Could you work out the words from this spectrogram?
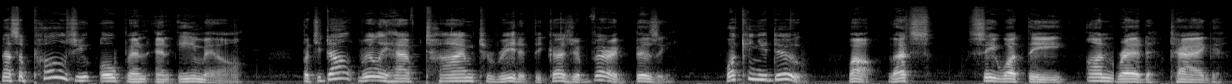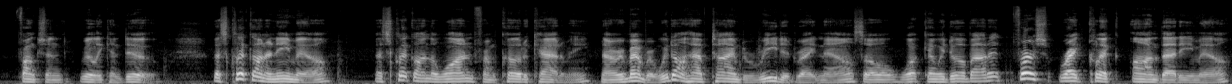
Now, suppose you open an email, but you don't really have time to read it because you're very busy. What can you do? Well, let's see what the unread tag function really can do. Let's click on an email. Let's click on the one from Codecademy. Now remember, we don't have time to read it right now, so what can we do about it? First, right click on that email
